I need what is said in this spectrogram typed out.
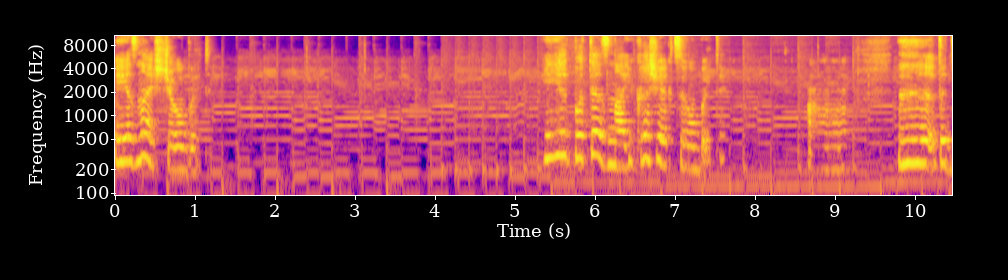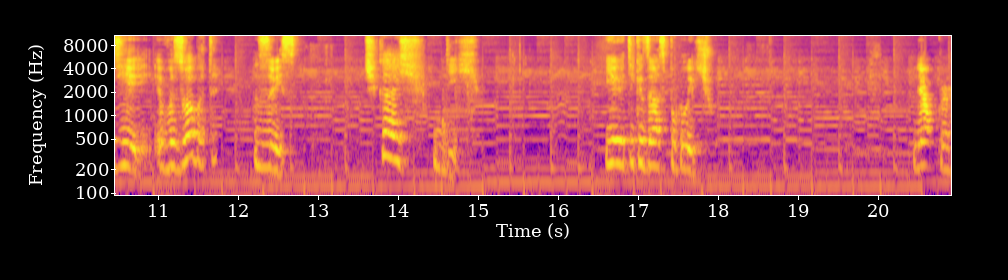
І я знаю, що робити. Я проте знаю краще, як це робити. Е, Тоді ви зробите? Звісно. Чекай, дій. Я їх тільки зараз покличу. дякую.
